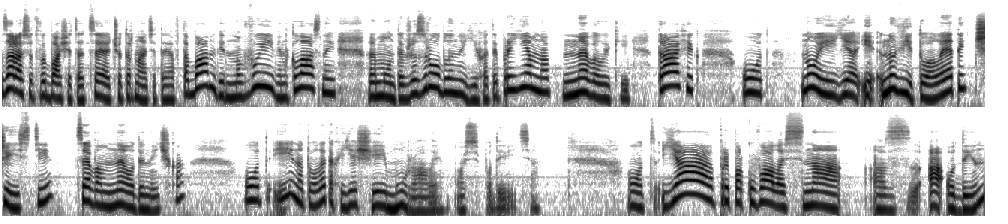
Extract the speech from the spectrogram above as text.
Зараз, от ви бачите, це 14-й автобан, він новий, він класний, ремонти вже зроблені, їхати приємно, невеликий трафік. От. Ну і є і нові туалети, чисті, це вам не одиничка. От, і на туалетах є ще й мурали. Ось подивіться. От, я припаркувалась на з- А1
